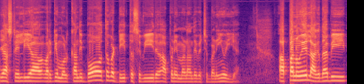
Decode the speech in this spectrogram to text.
ਜਾਂ ਆਸਟ੍ਰੇਲੀਆ ਵਰਗੇ ਮੁਲਕਾਂ ਦੀ ਬਹੁਤ ਵੱਡੀ ਤਸਵੀਰ ਆਪਣੇ ਮਨਾਂ ਦੇ ਵਿੱਚ ਬਣੀ ਹੋਈ ਹੈ। ਆਪਾਂ ਨੂੰ ਇਹ ਲੱਗਦਾ ਵੀ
